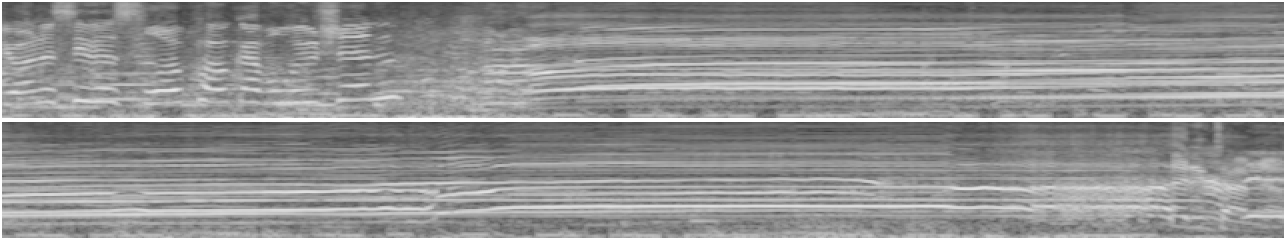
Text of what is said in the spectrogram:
You want to see this slowpoke evolution? Uh, anytime now.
